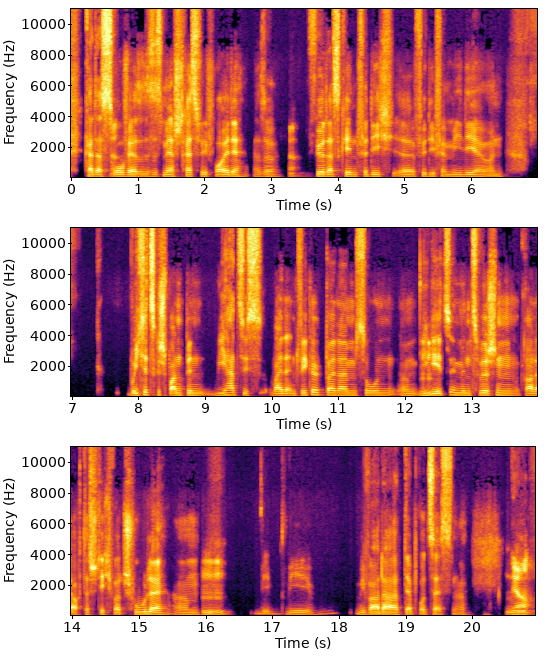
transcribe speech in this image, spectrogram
Katastrophe. Also das ist mehr Stress wie Freude. Also Ja. für das Kind, für dich, äh, für die Familie. Und wo ich jetzt gespannt bin, wie hat sich's weiterentwickelt bei deinem Sohn? Ähm, wie Mhm. geht's ihm inzwischen? Gerade auch das Stichwort Schule. Ähm, Mhm. wie, wie, wie war da der Prozess, ne? Ja,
